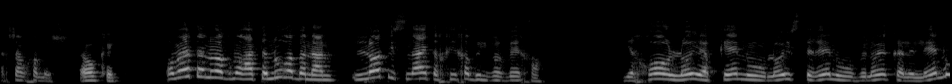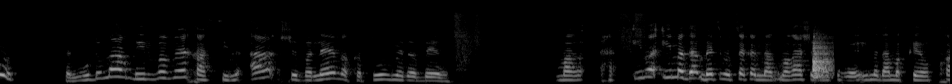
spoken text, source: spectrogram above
עכשיו חמש. אוקיי. אומרת לנו הגמרא, תנו רבנן, לא תשנא את אחיך בלבביך. יכול, לא יכנו, לא יסתרנו ולא יקללנו? תלמוד אומר, בלבביך, שנאה שבלב הכתוב מדבר. כלומר, אם, אם אדם, בעצם יוצא כאן מהגמרא שמה קורה, אם אדם מכה אותך,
